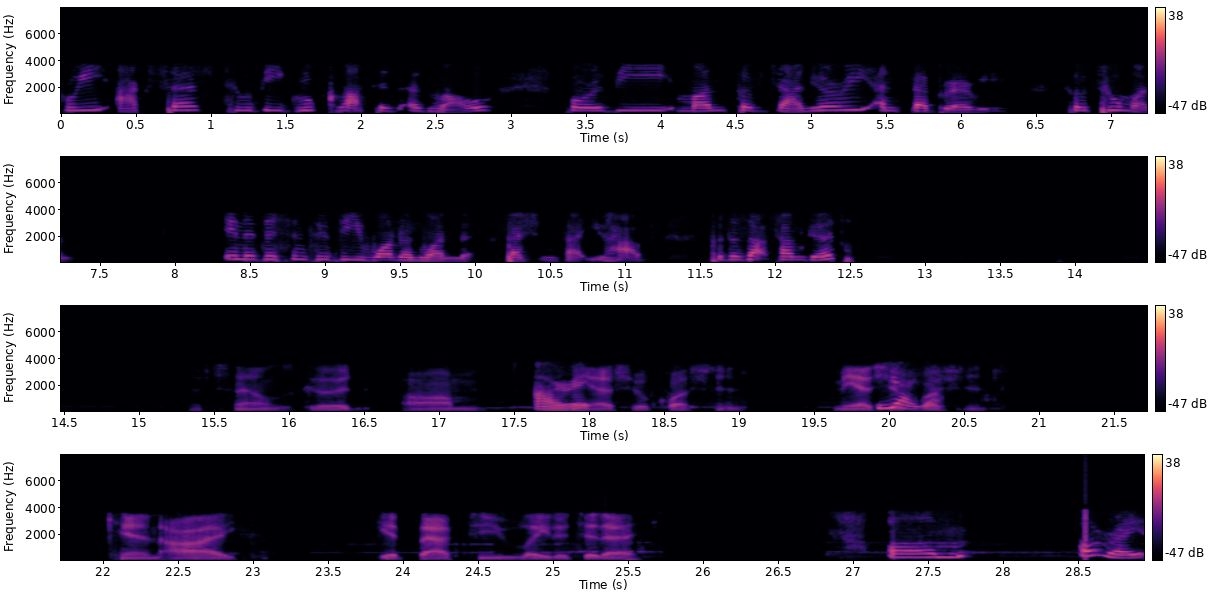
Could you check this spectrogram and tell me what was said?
free access to the group classes as well for the month of January and February. So two months, in addition to the one on one sessions that you have. So does that sound good? That sounds good. Um, All Let me ask you a question. Let me ask Yeah, you yeah. a question. Can I get back to you later today? Um all right.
